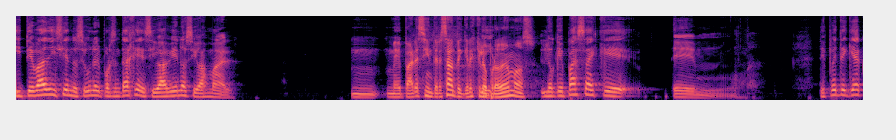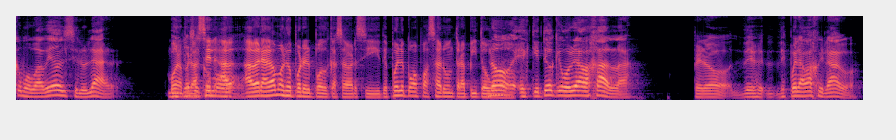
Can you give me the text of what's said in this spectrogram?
y te va diciendo según el porcentaje de si vas bien o si vas mal. Mm, me parece interesante. ¿Querés que lo probemos? Lo que pasa es que em, después te queda como babeado el celular. Bueno, no pero hacer- cómo- a, a ver, hagámoslo por el podcast, a ver si después le podemos pasar un trapito. No, es que tengo que volver a bajarla. Pero de- después la bajo y la hago.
